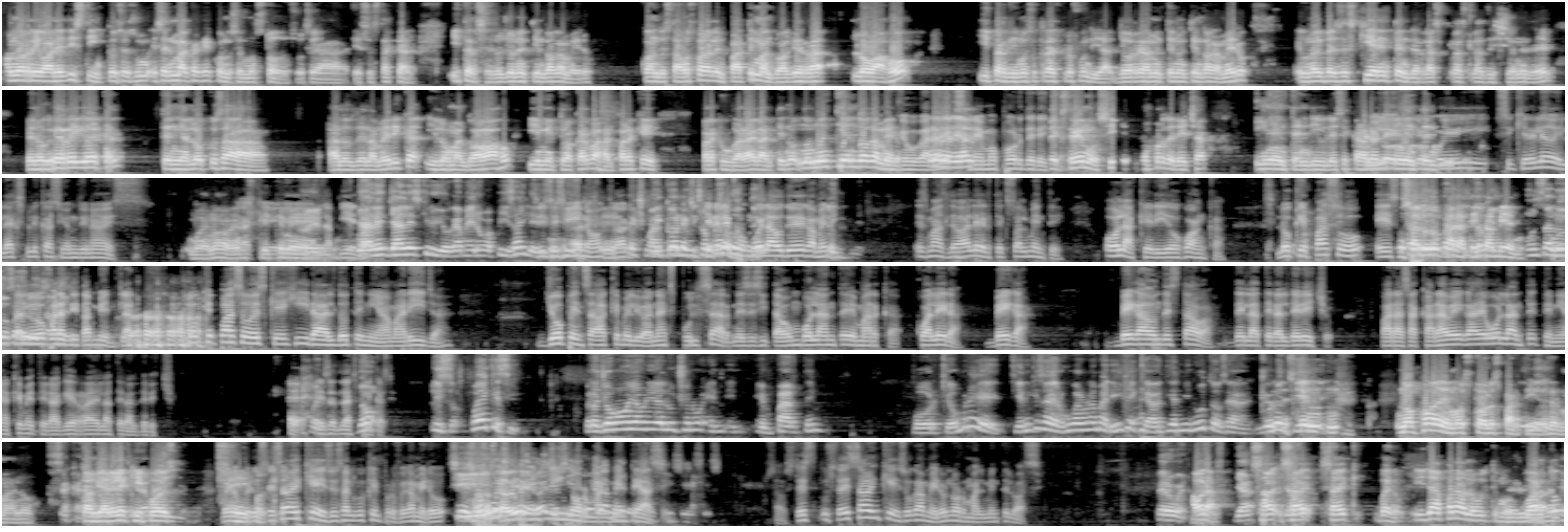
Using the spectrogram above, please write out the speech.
con los rivales distintos, es, es, el Maca que conocemos todos, o sea, eso está claro. Y tercero, yo no entiendo a Gamero. Cuando estábamos para el empate, mandó a Guerra, lo bajó y perdimos otra vez profundidad. Yo realmente no entiendo a Gamero. Unas veces quiere entender las, las, decisiones de él, pero Guerra y Lecan tenían locos a, a los del América y lo mandó abajo y metió a Carvajal para que para que jugara adelante. No, no, no entiendo a Gamero. Que jugara de extremo por derecha. De extremo, sí, no por derecha. Inentendible ese cambio. si quiere le doy la explicación de una vez. Bueno, a ver, explíqueme. la piel. Ya le, ya le escribió Gamero a Pisa y le Sí, dijo, sí, sí, no, Sí. claro. Explico, le Si quiere le pongo el audio de Gamero. Es más, le voy a leer textualmente. Hola, querido Juanca. Lo que pasó es Un que- saludo para ti también. Un saludo, Un saludo para, ti ti también, claro. Lo que pasó es que Giraldo tenía amarilla. Yo pensaba que me lo iban a expulsar. Necesitaba un volante de marca. ¿Cuál era? Vega. Vega, ¿dónde estaba? De lateral derecho. Para sacar a Vega de volante tenía que meter a Guerra de lateral derecho. Eh, Bueno, Esa es la no, explicación. Listo, puede que sí. Pero yo me voy a unir a Lucho en, en- en parte porque, hombre, tienen que saber jugar una amarilla y quedan 10 minutos. O sea, no lo entienden. no podemos todos los partidos, Sí. hermano. Sacar Cambiar el equipo es. Bueno, sí, pero porque- usted sabe que eso es algo que el profe Gamero Sí, eso eso normalmente Gamero, hace. O sea, ustedes, ustedes saben que eso Gamero normalmente lo hace. Pero bueno, Ahora, ya, ¿sabe, ya sabe- sabe que- bueno, y ya para lo último, Pero cuarto,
